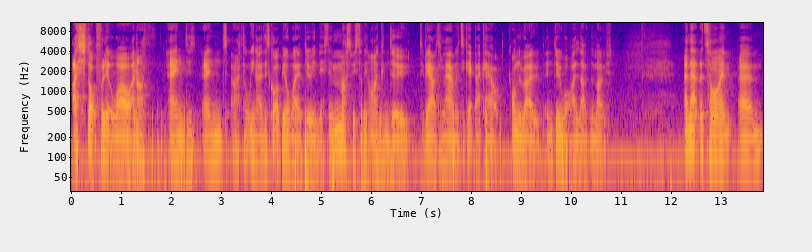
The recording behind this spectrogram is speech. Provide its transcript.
I stopped for a little while and I and and I thought, you know, there's got to be a way of doing this. There must be something I can do to be able to allow me to get back out on the road and do what I love the most. And at the time, um,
